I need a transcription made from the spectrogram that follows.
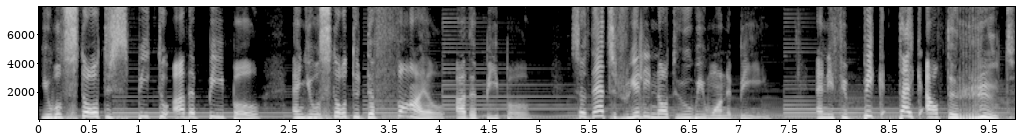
You will start to speak to other people and you will start to defile other people. So that's really not who we want to be. And if you pick take out the root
